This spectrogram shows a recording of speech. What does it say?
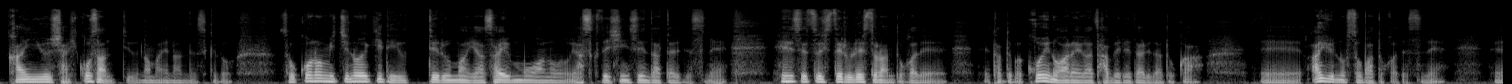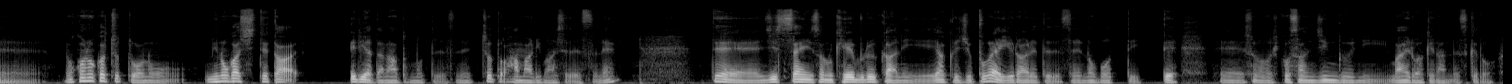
勧誘者彦さんっていう名前なんですけど、そこの道の駅で売ってる、まあ、野菜も、あの、安くて新鮮だったりですね、併設してるレストランとかで、例えば鯉のあれが食べれたりだとか、えー、鮎のそばとかですね、えー、なかなかちょっとあの、見逃してたエリアだなと思ってですね、ちょっとハマりましてですね。で、実際にそのケーブルカーに約10分ぐらい揺られてですね、登っていって、えー、その彦山神宮に参るわけなんですけど、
